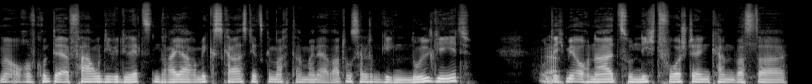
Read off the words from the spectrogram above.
auch aufgrund der Erfahrung, die wir die letzten drei Jahre Mixcast jetzt gemacht haben, meine Erwartungshaltung gegen Null geht und Ja. ich mir auch nahezu nicht vorstellen kann, was da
